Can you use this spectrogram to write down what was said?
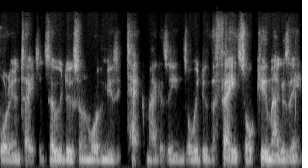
orientated. So we do some more of the music tech magazines, or we do the Face or Q magazine.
